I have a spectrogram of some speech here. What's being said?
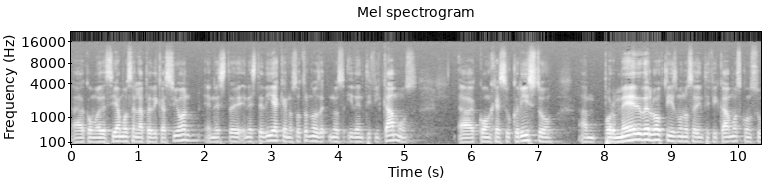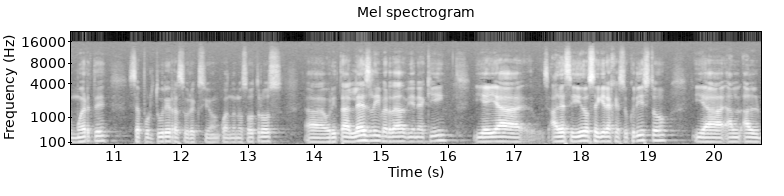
ah, como decíamos en la predicación, en este, en este día que nosotros nos, nos identificamos con Jesucristo. Por medio del bautismo nos identificamos con su muerte, sepultura y resurrección. Cuando nosotros, ahorita Leslie, ¿verdad? Viene aquí y ella ha decidido seguir a Jesucristo y al,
